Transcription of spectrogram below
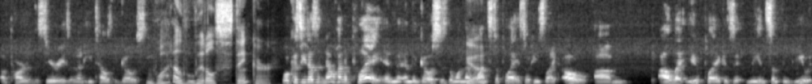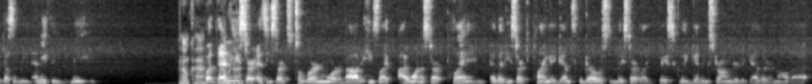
a part of the series, and then he tells the ghost, What a little stinker. well, because he doesn't know how to play, and and the ghost is the one that Yeah. wants to play, so he's like, oh, um, I'll let you play because it means something to you. It doesn't mean anything to me. Okay. But then okay. he start as he starts to learn more about it, he's like, I want to start playing, and then he starts playing against the ghost, and they start like basically getting stronger together and all that.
